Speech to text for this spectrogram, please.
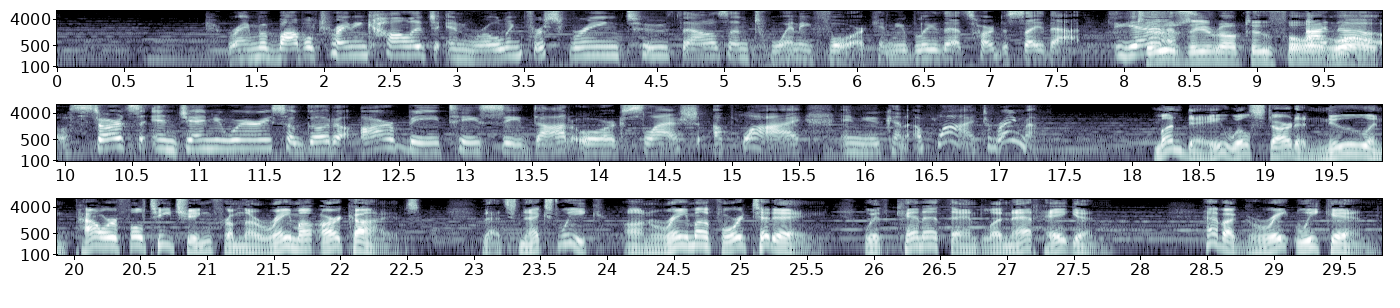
Rhema Bible Training College enrolling for spring 2024. Can you believe that's hard to say that? Yes. 2024. I know. Whoa. Starts in January, so go to rbtc.org slash apply and you can apply to Rhema. Monday, we'll start a new and powerful teaching from the Rhema archives. That's next week on Rhema for Today with Kenneth and Lynette Hagin. Have a great weekend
